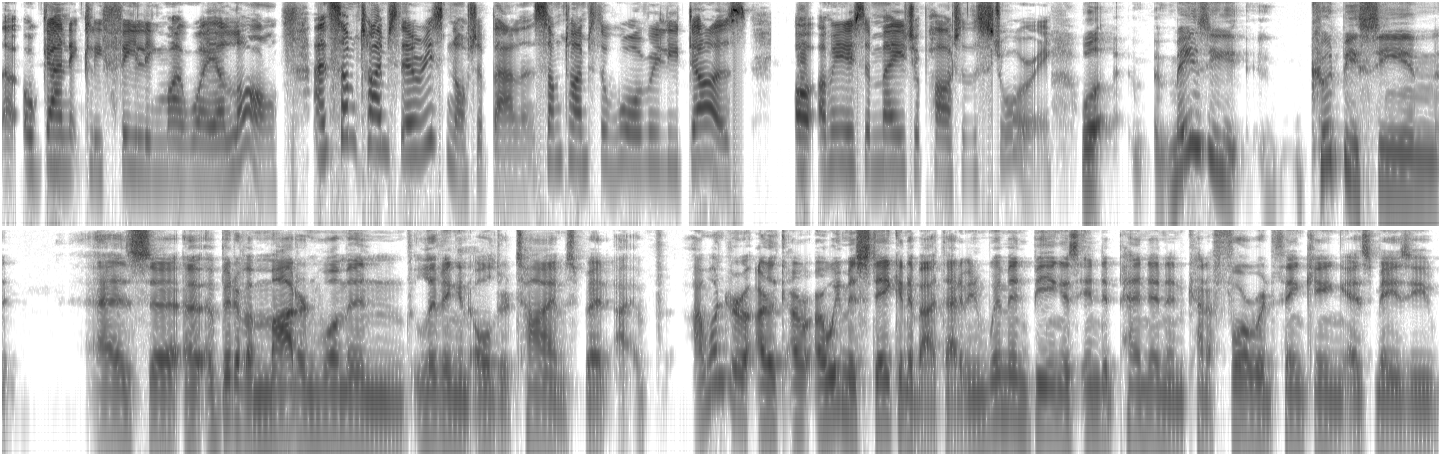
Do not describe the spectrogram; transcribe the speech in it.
uh, organically feeling my way along. And sometimes there is not a balance. Sometimes the war really does. Oh, I mean, it's a major part of the story. Well, Maisie could be seen as a, a, bit of a modern woman living in older times, but I, I wonder, are, are, are, we mistaken about that? I mean, women being as independent and kind of forward thinking as Maisie,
